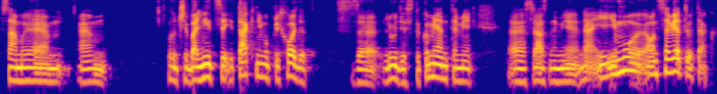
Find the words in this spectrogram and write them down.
самые эм, лучшие больницы. И так к нему приходят с, люди с документами, э, с разными, да, и ему он советует так.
